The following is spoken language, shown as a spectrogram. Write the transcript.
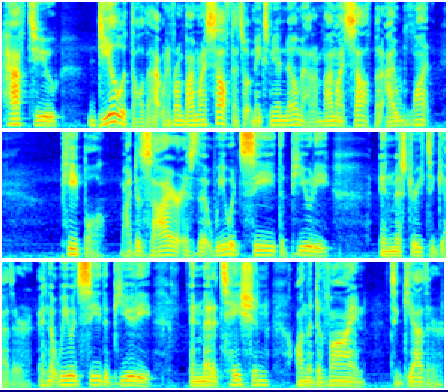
have to deal with all that whenever I'm by myself. That's what makes me a nomad. I'm by myself, but I want people. My desire is that we would see the beauty in mystery together and that we would see the beauty in meditation on the divine together.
